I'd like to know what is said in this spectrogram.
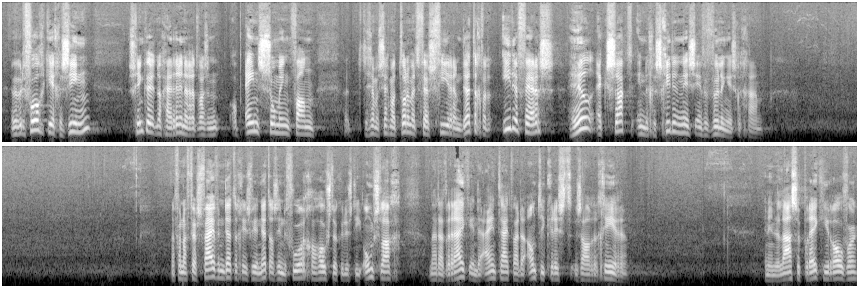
We hebben de vorige keer gezien, misschien kun je het nog herinneren, het was een opeensomming van, zeg maar, zeg maar tot en met vers 34, wat ieder vers heel exact in de geschiedenis in vervulling is gegaan. Vanaf vers 35 is weer net als in de vorige hoofdstukken dus die omslag naar dat rijk in de eindtijd waar de antichrist zal regeren. En in de laatste preek hierover,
